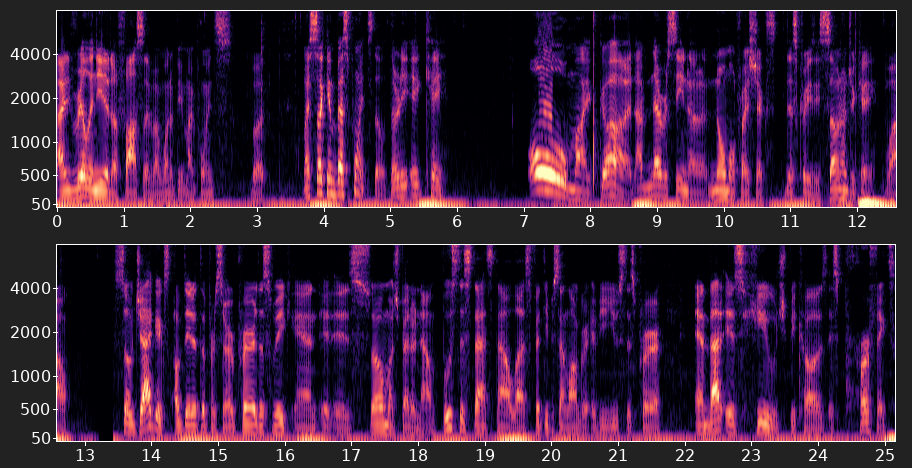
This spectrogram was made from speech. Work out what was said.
I really needed a Vasa if I want to beat my points, but my second best points though, 38k. Oh my god, I've never seen a normal price check this crazy, 700k, wow. So Jagex updated the Preserve Prayer this week and it is so much better now. Boosted stats now last 50% longer if you use this prayer and that is huge because it's perfect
